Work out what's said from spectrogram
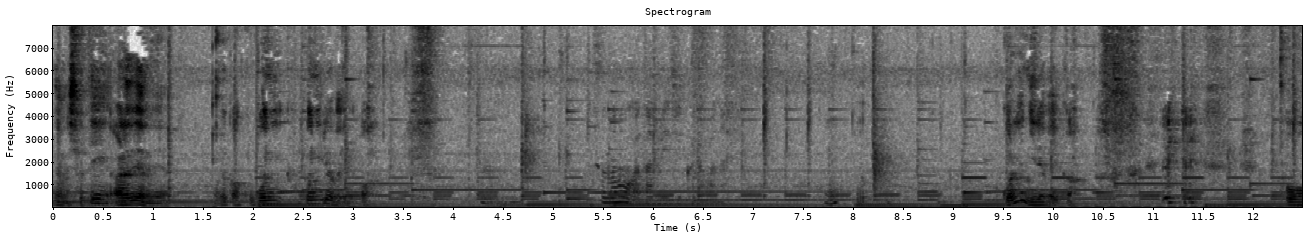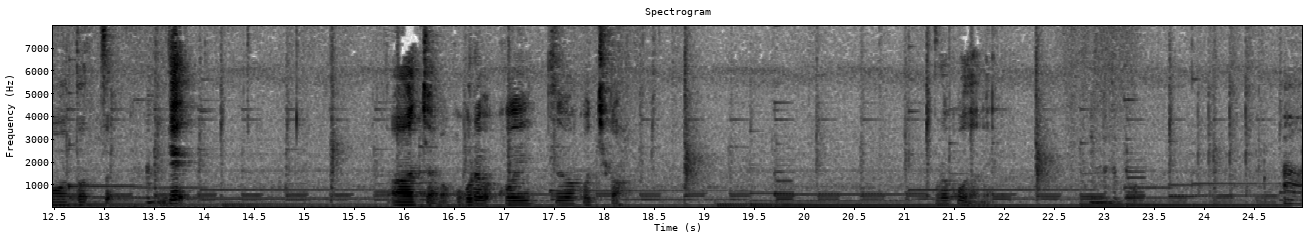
でも射程あれだよね。あれかここにここにいればいいのかあーちゃんはこれはこいつはこっちか。これはこうだね。今どこあ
